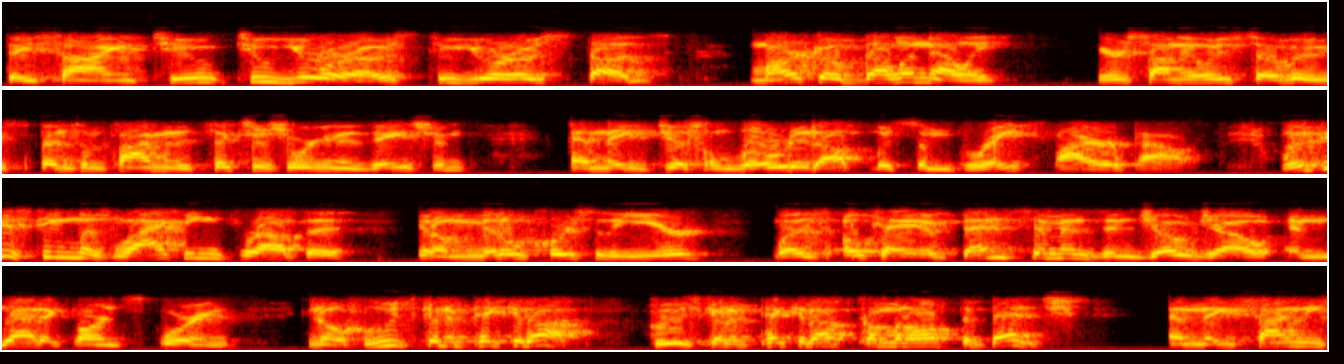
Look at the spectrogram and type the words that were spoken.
They signed two two Euros, two Euro studs. Marco Belinelli, here's Sonny Lusova, who spent some time in the Sixers organization and they just loaded up with some great firepower. What this team was lacking throughout the you know middle course of the year was okay if Ben Simmons and JoJo and Redick aren't scoring, you know who's going to pick it up? Who's going to pick it up coming off the bench? And they signed these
